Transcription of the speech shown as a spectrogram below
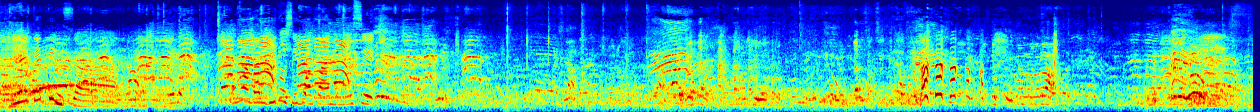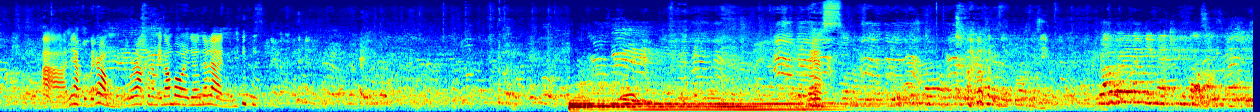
Irritating sah. Orang baru duduk sibuk hantar message. Ah, ni aku geram. Orang aku nak ambil gambar jalan-jalan. yes.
